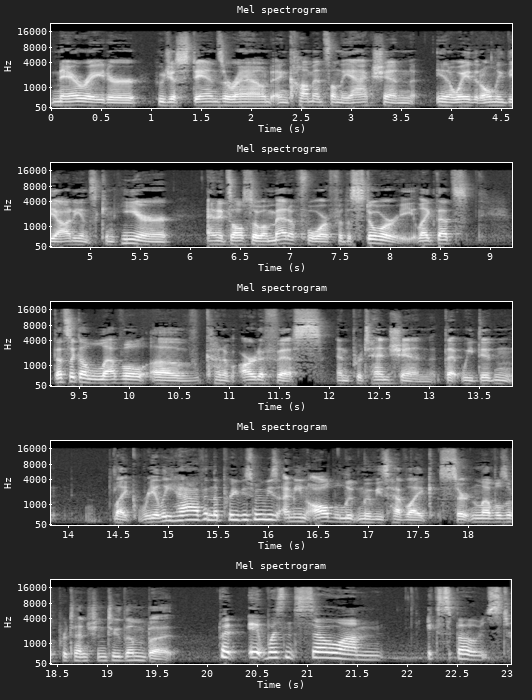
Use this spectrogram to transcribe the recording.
narrator who just stands around and comments on the action in a way that only the audience can hear and it's also a metaphor for the story like that's that's like a level of kind of artifice and pretension that we didn't like really have in the previous movies i mean all the Lewton movies have like certain levels of pretension to them but But it wasn't so um, exposed.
